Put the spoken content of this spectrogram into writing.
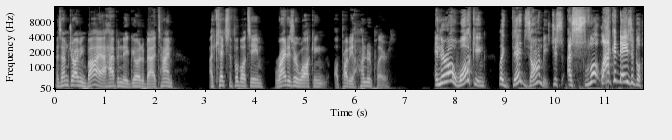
As I'm driving by, I happen to go at a bad time. I catch the football team right as they're walking, uh, probably 100 players. And they're all walking like dead zombies, just a slow, lackadaisical,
